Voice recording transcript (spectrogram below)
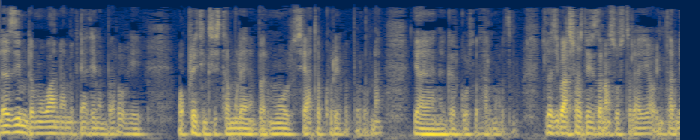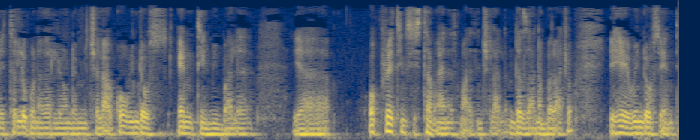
ለዚህም ደግሞ ዋና ምክንያት የነበረው ይሄ operating system ኡ ላይ ነበር more ሲያተኩር የነበረው እና ያ ነገር ጎርቶታል ማለት ነው። ስለዚህ በ1993 ላይ ያው ኢንተርኔት ትልቁ ነገር ሊሆን እንደሚችል አውቆ Windows NT የሚባለ የ operating system አይነት ማለት እንችላለን። እንደዛ ነበራቸው። ይሄ Windows NT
